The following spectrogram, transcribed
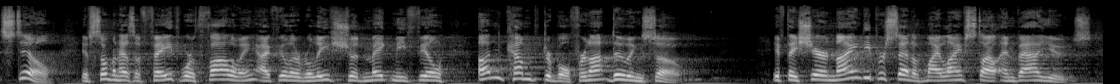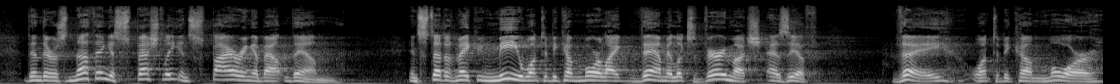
Still, if someone has a faith worth following, I feel their beliefs should make me feel uncomfortable for not doing so. If they share 90% of my lifestyle and values, then there's nothing especially inspiring about them. Instead of making me want to become more like them, it looks very much as if they want to become more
